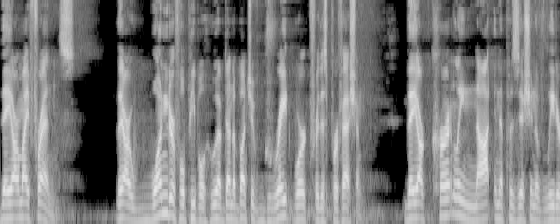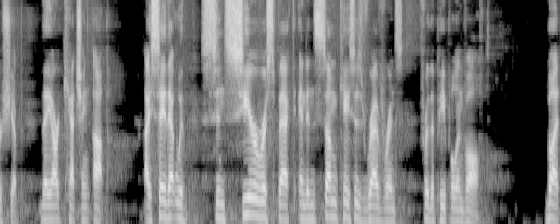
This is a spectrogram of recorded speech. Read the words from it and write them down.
They are my friends. They are wonderful people who have done a bunch of great work for this profession. They are currently not in a position of leadership. They are catching up. I say that with sincere respect and in some cases reverence for the people involved. But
